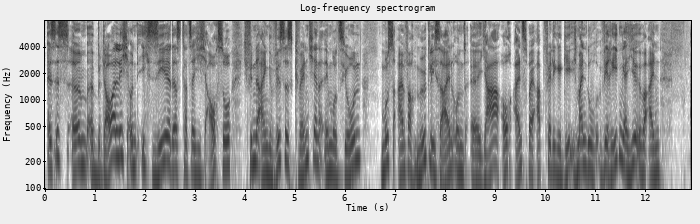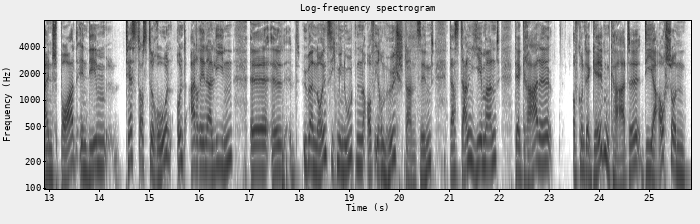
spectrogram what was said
Es ist ähm, bedauerlich und ich sehe das tatsächlich auch so. Ich finde ein gewisses Quäntchen Emotion muss einfach möglich sein und äh, ja, auch ein, zwei abfällige Ge Ich meine, du, wir reden ja hier über ein ein Sport, in dem Testosteron und Adrenalin äh, äh, über 90 Minuten auf ihrem Höchststand sind, dass dann jemand, der gerade aufgrund der gelben Karte, die ja auch schon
